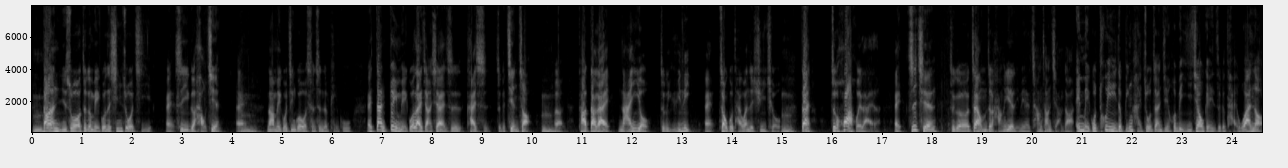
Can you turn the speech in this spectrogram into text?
嗯，当然你说这个美国的新座级，哎，是一个好舰，哎，嗯、那美国经过我审慎的评估，哎，但对美国来讲，现在是开始这个建造，嗯，呃，他大概难有这个余力，哎，照顾台湾的需求。嗯，但这个话回来了。哎，之前这个在我们这个行业里面常常讲到，哎，美国退役的滨海作战舰会不会移交给这个台湾哦？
